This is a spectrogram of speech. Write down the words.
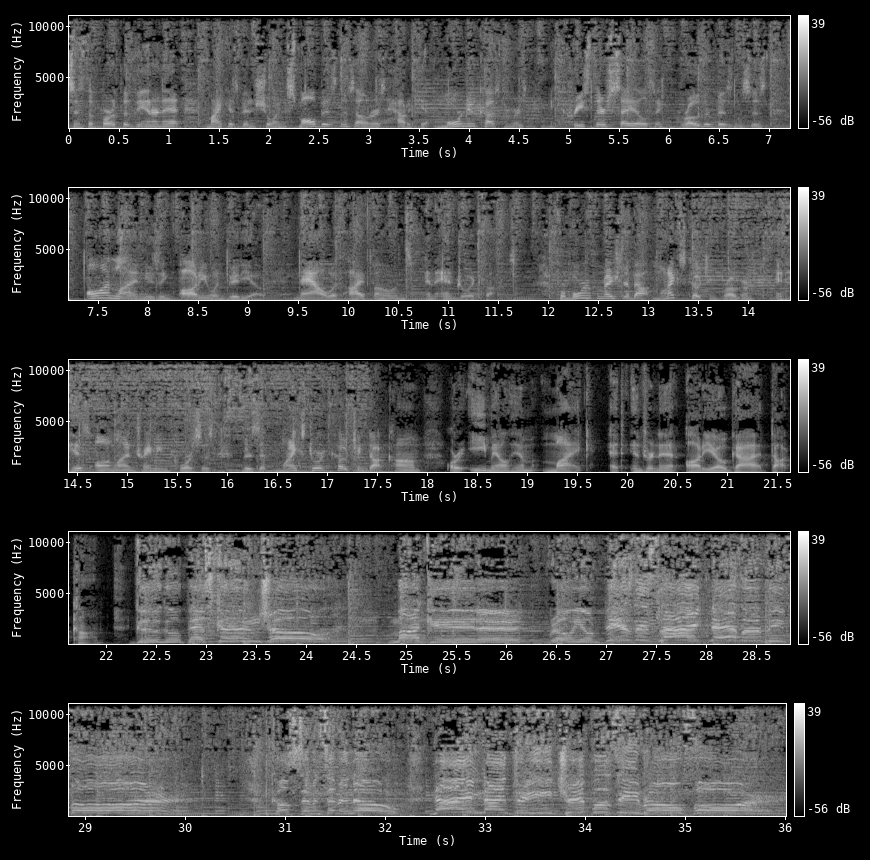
Since the birth of the Internet, Mike has been showing small business owners how to get more new customers, increase their sales, and grow their businesses online using audio and video, now with iPhones and Android phones. For more information about Mike's coaching program and his online training courses, visit MikeStewartCoaching.com or email him mike at InternetAudioGuy.com. Google Pest Control, marketer. Grow your business like never before. Call 770 993 0004.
